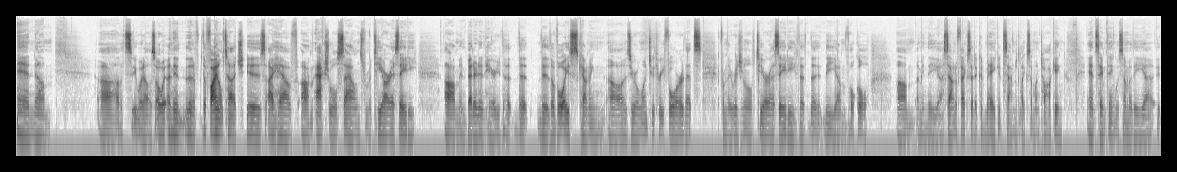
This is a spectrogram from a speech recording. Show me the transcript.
And um, uh, let's see what else. Oh, and then, then the final touch is I have um, actual sounds from a TRS 80 um, embedded in here. The the the, the voice counting uh, 0, 1, 2, 3, 4, That's from the original TRS-80. The the the um, vocal. Um, I mean the uh, sound effects that it could make. It sounded like someone talking, and same thing with some of the. Uh, it,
